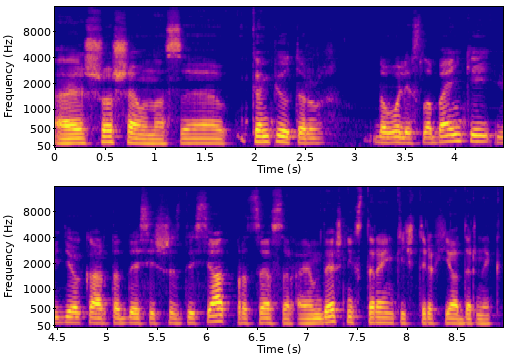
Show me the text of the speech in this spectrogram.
Е, Що ще у нас? Комп'ютер доволі слабенький, відеокарта 1060, процесор AMD-шник старенький, 4-ядерник.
